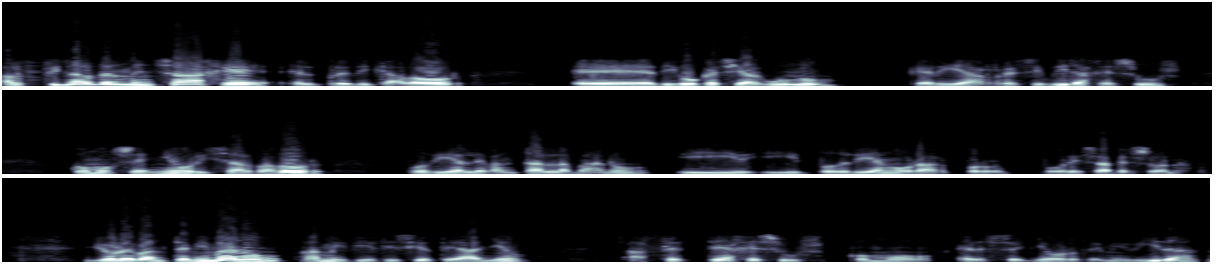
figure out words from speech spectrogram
Al final del mensaje, el predicador eh, dijo que si alguno quería recibir a Jesús como Señor y Salvador, podían levantar la mano y, podrían orar por, por, esa persona. Yo levanté mi mano a mis 17 años, acepté a Jesús como el Señor de mi vida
